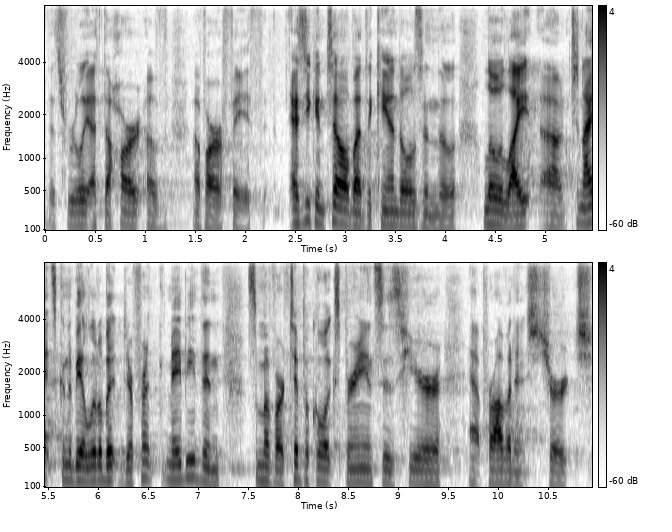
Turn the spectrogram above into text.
that's really at the heart of, of our faith. As you can tell by the candles and the low light, uh, tonight's going to be a little bit different, maybe, than some of our typical experiences here at Providence Church.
